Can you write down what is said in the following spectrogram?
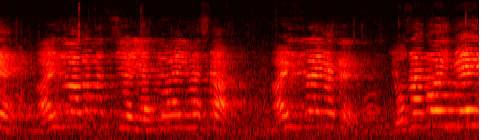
県会津若松市よりやってまいりました。会津大学よさこい芸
